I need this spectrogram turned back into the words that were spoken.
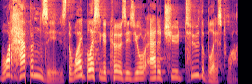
what happens is the way blessing occurs is your attitude to the blessed one.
